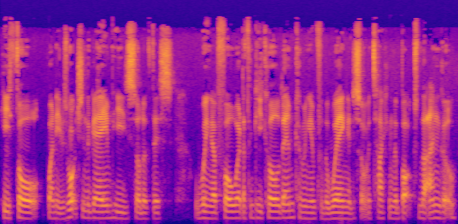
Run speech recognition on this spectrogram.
he thought when he was watching the game he's sort of this winger forward, I think he called him, coming in from the wing and sort of attacking the box from that angle.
